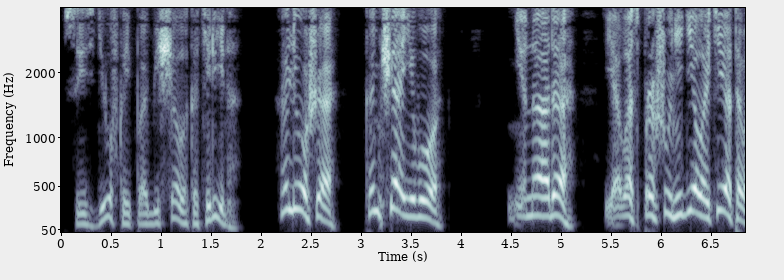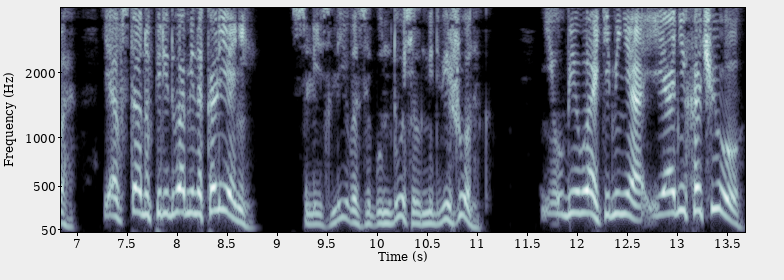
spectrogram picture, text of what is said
с издевкой пообещала Катерина. Алеша, кончай его! Не надо, я вас прошу, не делайте этого, я встану перед вами на колени! Слезливо загундосил медвежонок. Не убивайте меня, я не хочу!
